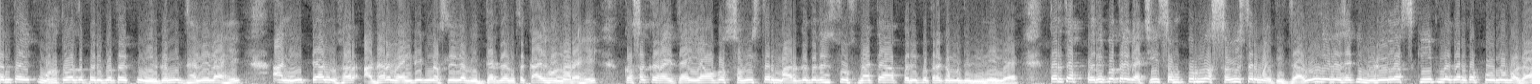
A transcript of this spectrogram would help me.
अत्यंत एक महत्वाचं परिपत्रक निर्गमित झालेलं आहे. आणि त्यानुसार आधार व्हॅलिडिटी नसलेल्या विद्यार्थ्यांचं काय होणार आहे? कसं करायचं आहे? याबाबत सविस्तर मार्गदर्शक सूचना त्या परिपत्रकामध्ये दिलेल्या आहे तर त्या परिपत्रकाची संपूर्ण सविस्तर माहिती जाणून घेण्यासाठी व्हिडिओला स्किप न करता पूर्ण बघा.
